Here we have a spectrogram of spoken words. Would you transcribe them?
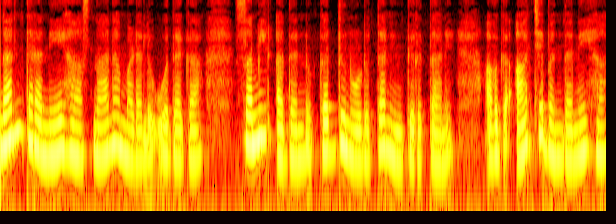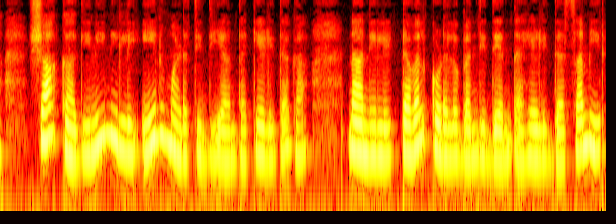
ನಂತರ ನೇಹ ಸ್ನಾನ ಮಾಡಲು ಹೋದಾಗ ಸಮೀರ್ ಅದನ್ನು ಕದ್ದು ನೋಡುತ್ತಾ ನಿಂತಿರುತ್ತಾನೆ. ಅವಾಗ ಆಚೆ ಬಂದ ನೇಹ, ಶಾಕ್ ಆಗಿ ನೀನಿಲ್ಲಿ ಏನು ಮಾಡುತ್ತಿದ್ದೀಯಾ? ಅಂತ ಕೇಳಿದಾಗ, ನಾನಿಲ್ಲಿ ಟವಲ್ ಕೊಡಲು ಬಂದಿದ್ದೆ ಅಂತ ಹೇಳಿದ್ದ ಸಮೀರ್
